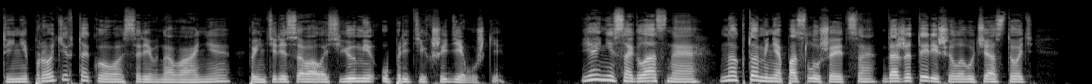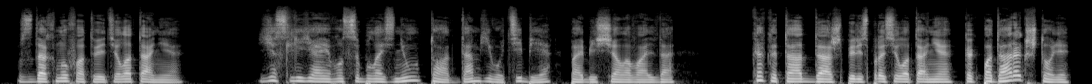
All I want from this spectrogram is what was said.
ты не против такого соревнования?» — поинтересовалась Юми у притихшей девушки. «Я не согласная, но кто меня послушается? Даже ты решила участвовать», — вздохнув, ответила Таня. «Если я его соблазню, то отдам его тебе», — пообещала Вальда. «Как это отдашь?» — переспросила Таня. «Как подарок, что ли?»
